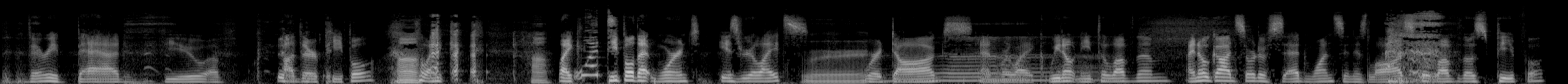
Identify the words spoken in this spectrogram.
very bad view of other people? like, like What? people that weren't Israelites were dogs, and were like, we don't need to love them. I know God sort of said once in His laws to love those people,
